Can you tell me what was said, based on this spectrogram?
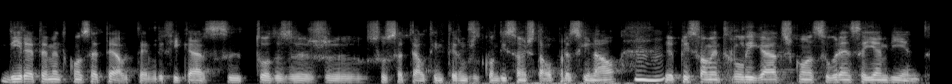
diretamente com o satélite é verificar se todas as, uh, se o satélite em termos de condições está operacional, uhum. uh, principalmente religados com a segurança e ambiente.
